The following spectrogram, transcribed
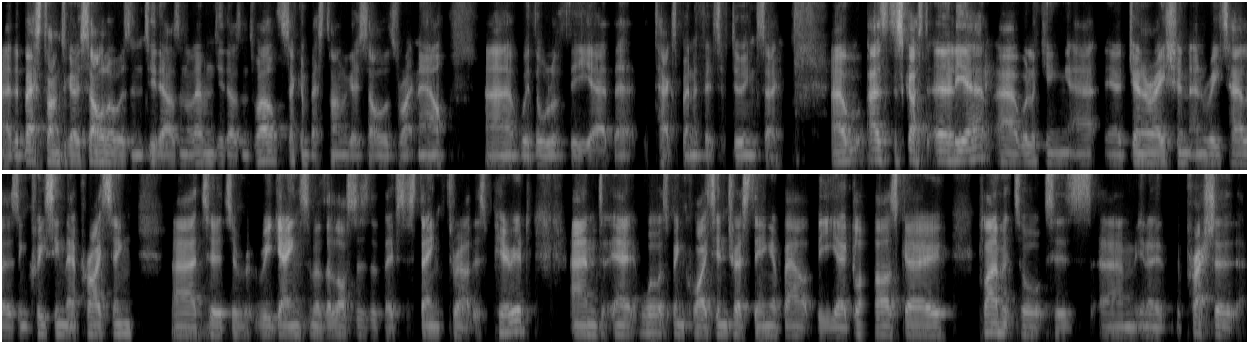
uh, the best time to go solar was in 2011, 2012. The second best time to go solar is right now, uh, with all of the, uh, the, tax benefits of doing so. Uh, as discussed earlier, uh, we're looking at you know, generation and retailers increasing their pricing uh, to, to regain some of the losses that they've sustained throughout this period. And what's been quite interesting about the Glasgow climate talks is, um, you know, the pressure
